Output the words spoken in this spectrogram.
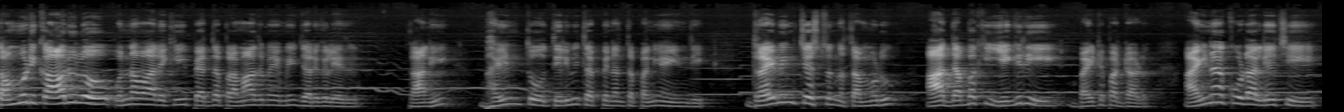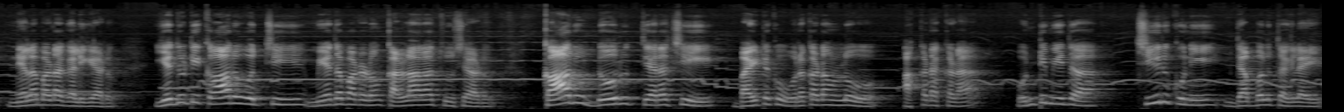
తమ్ముడి కారులో ఉన్నవారికి పెద్ద ప్రమాదమేమీ జరగలేదు. కానీ భయంతో తెలివి తప్పినంత పని అయింది. డ్రైవింగ్ చేస్తున్న తమ్ముడు ఆ దెబ్బకి ఎగిరి బయటపడ్డాడు. అయినా కూడా లేచి నిలబడగలిగాడు. ఎదుటి కారు వచ్చి మీద పడడం కళ్ళారా చూశాడు. కారు డోరు తెరచి బయటకు ఉరకడంలో అక్కడక్కడ ఒంటి మీద చీరుకుని దెబ్బలు తగిలాయి.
